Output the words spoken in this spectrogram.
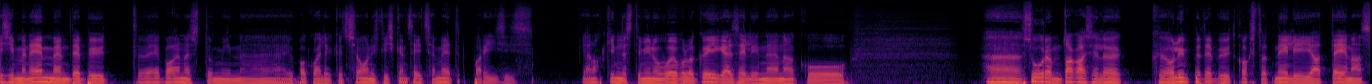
esimene MM-debüüt, ebaõnnestumine juba kvalifikatsioonis viiskümmend seitse meetrit Pariisis. Ja noh, kindlasti minu võib-olla kõige selline nagu äh, suurem tagasilöök olümpiadebüüt kaks tuhat neli Ateenas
